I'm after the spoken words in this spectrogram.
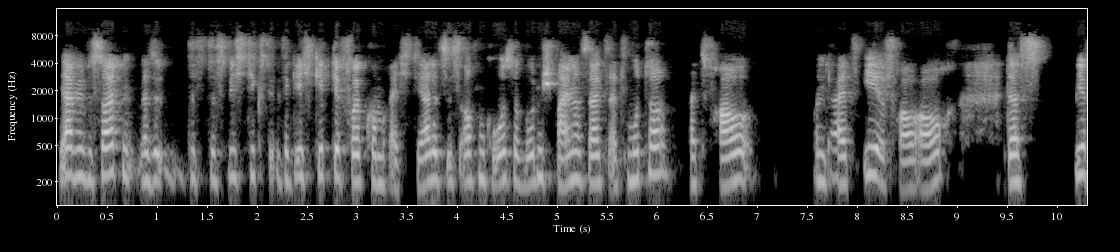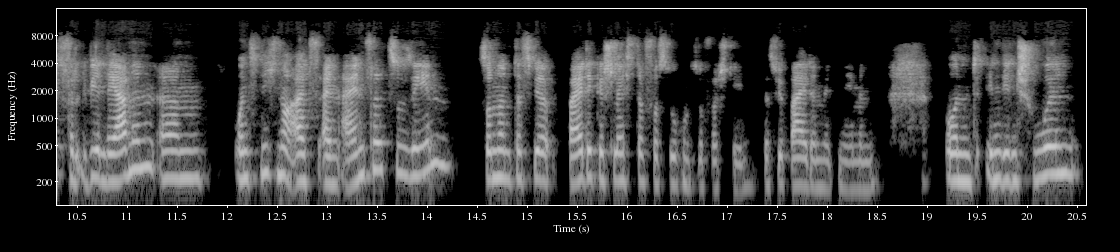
Ja, wir sollten, also das, das Wichtigste, ich gebe dir vollkommen recht, ja, das ist auch ein großer Wunsch meinerseits als Mutter, als Frau und als Ehefrau auch, dass wir, wir lernen, ähm, uns nicht nur als ein Einzel zu sehen, sondern dass wir beide Geschlechter versuchen zu verstehen, dass wir beide mitnehmen. Und in den Schulen,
